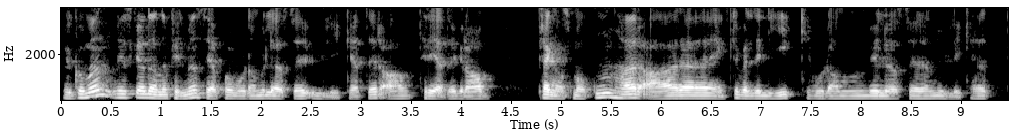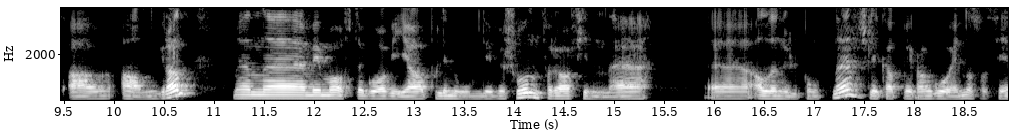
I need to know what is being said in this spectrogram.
Velkommen. Vi skal i denne filmen se på hvordan vi løser ulikheter av tredje grad. Prengangsmåten her er eh, egentlig veldig lik hvordan vi løser en ulikhet av annen grad, men eh, vi må ofte gå via polynomdivisjon for å finne eh, alle nullpunktene, slik at vi kan gå inn og se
